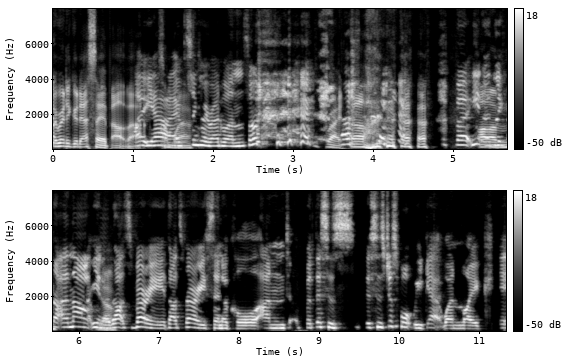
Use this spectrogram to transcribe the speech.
I read a good essay about that. I, yeah, I think I read one. So- right. Oh. but you know like Um, that and that you know yeah. that's very that's very cynical and but this is this is just what we get when like it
